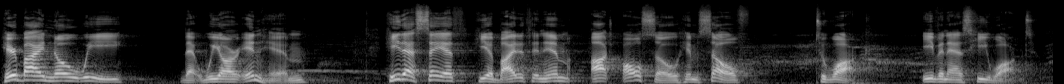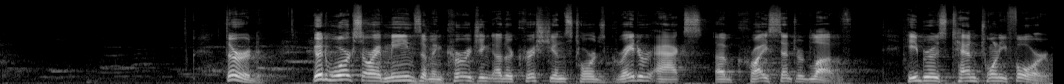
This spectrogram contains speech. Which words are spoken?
Hereby know we that we are in him. He that saith he abideth in him ought also himself to walk, even as he walked. Third, good works are a means of encouraging other Christians towards greater acts of Christ-centered love. Hebrews 10:24.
